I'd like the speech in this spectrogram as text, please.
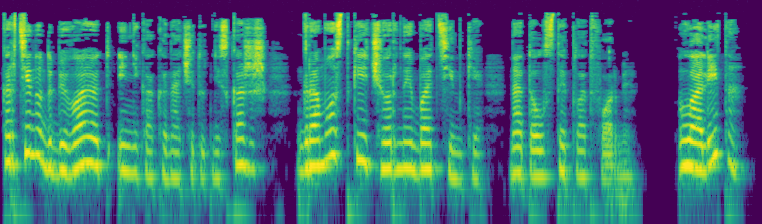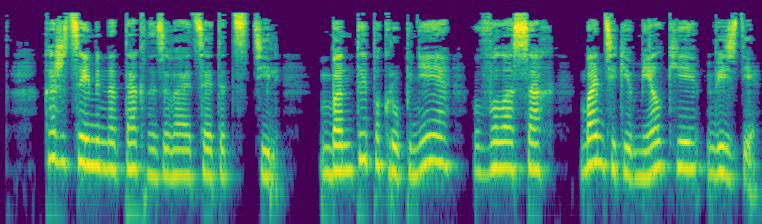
Картину добивают, и никак иначе тут не скажешь, громоздкие черные ботинки на толстой платформе. Лолита? Кажется, именно так называется этот стиль. Банты покрупнее в волосах, бантики мелкие везде,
